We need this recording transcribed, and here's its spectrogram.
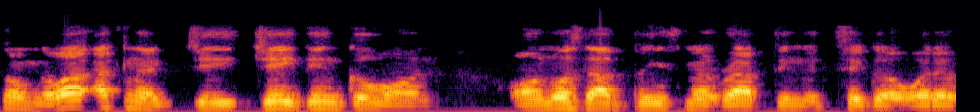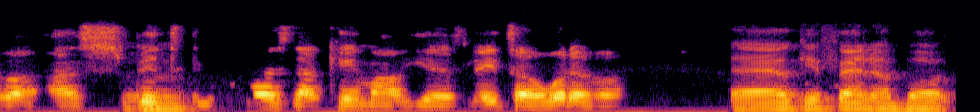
Song. Why acting like Jay Jay didn't go on on what's that basement rap thing with Tigger or whatever and spit Mm. a verse that came out years later or whatever. Uh, okay, fair enough. But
